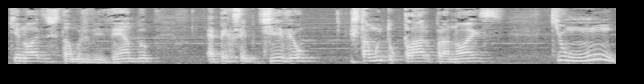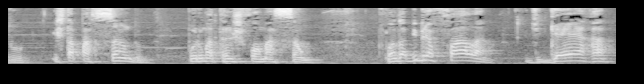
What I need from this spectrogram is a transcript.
que nós estamos vivendo. É perceptível está muito claro para nós que o mundo está passando por uma transformação. Quando a Bíblia fala de guerra,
